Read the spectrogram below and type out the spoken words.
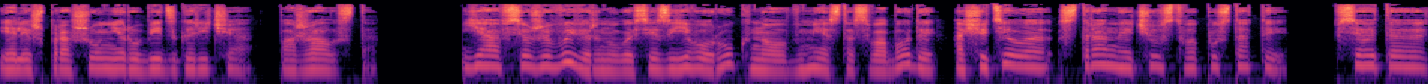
Я лишь прошу не рубить сгоряча. Пожалуйста». Я все же вывернулась из его рук, но вместо свободы ощутила странное чувство пустоты. Все это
